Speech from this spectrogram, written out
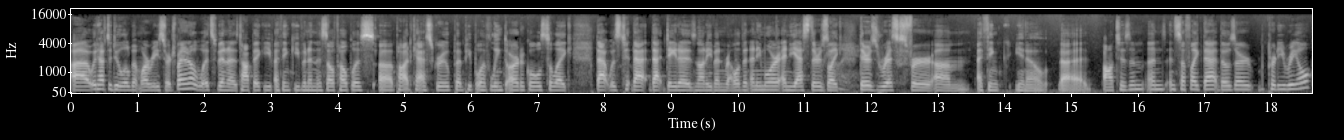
Uh, we'd have to do a little bit more research, but I know it's been a topic. I think even in the self helpless uh, podcast group, and people have linked articles to like that was t- that that data is not even relevant anymore. And yes, there's like there's risks for um, I think you know uh, autism and and stuff like that. Those are pretty real.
